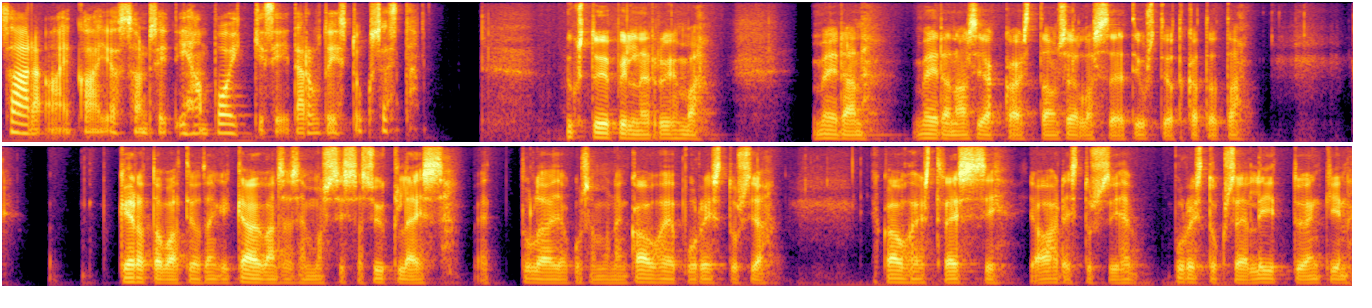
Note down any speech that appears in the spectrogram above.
saada aikaa, jos on sitten ihan poikki siitä rutistuksesta. Yksi tyypillinen ryhmä meidän, meidän asiakkaista on sellaisia, että just jotka tota, kertovat jotenkin käyvänsä semmoisissa sykleissä, että tulee joku semmoinen kauhea puristus ja, ja kauhea stressi ja ahdistus siihen puristukseen liittyenkin.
